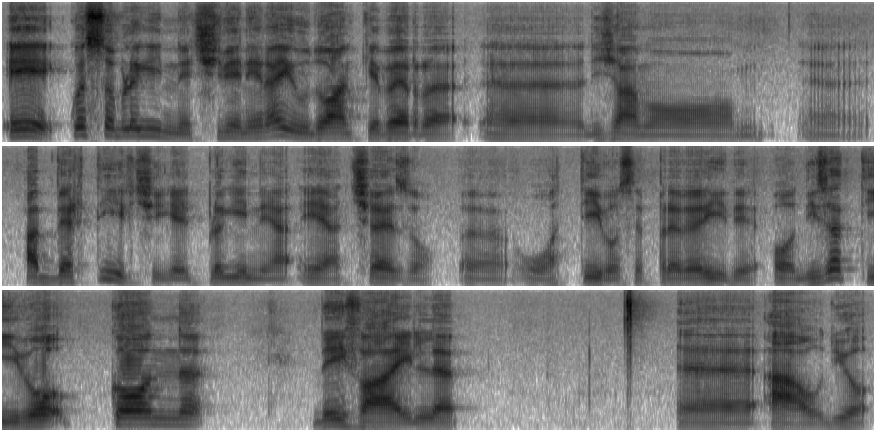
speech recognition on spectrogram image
E questo plugin ci viene in aiuto anche per eh, diciamo, eh, avvertirci che il plugin è acceso eh, o attivo se preferite o disattivo con dei file eh, audio.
